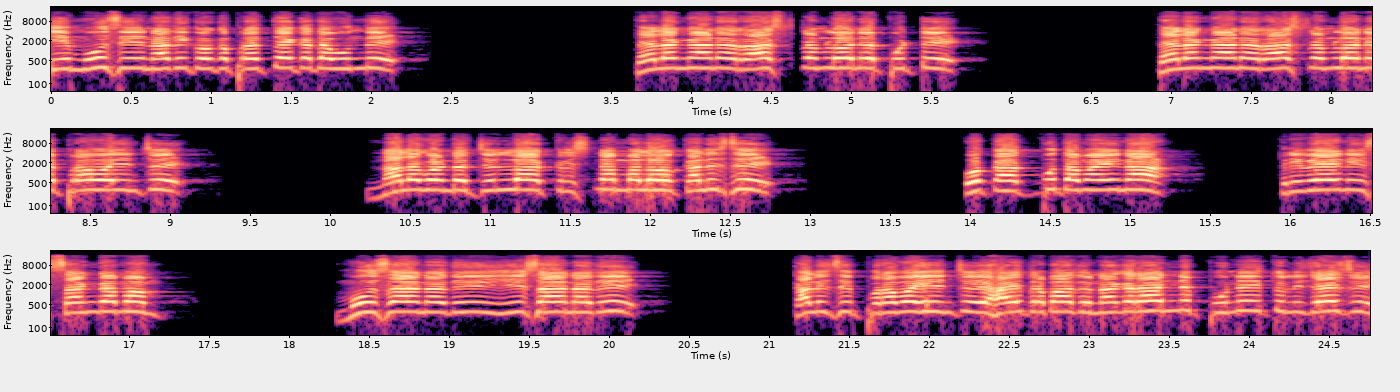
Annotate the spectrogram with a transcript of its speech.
ఈ మూసీ నదికి ఒక ప్రత్యేకత ఉంది. తెలంగాణ రాష్ట్రంలోనే పుట్టి తెలంగాణ రాష్ట్రంలోనే ప్రవహించి నల్గొండ జిల్లా కృష్ణమ్మలో కలిసి ఒక అద్భుతమైన త్రివేణి సంగమం మూసా నది ఈసా నది కలిసి ప్రవహించి హైదరాబాదు నగరాన్ని పునీతుని చేసి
